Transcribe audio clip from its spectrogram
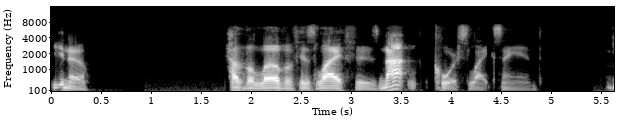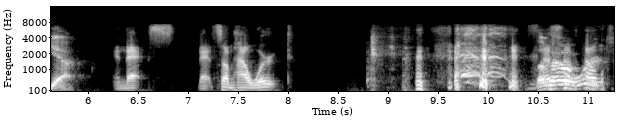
you know, how the love of his life is not coarse like sand, Yeah. and that's that somehow worked. That Somehow it worked.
